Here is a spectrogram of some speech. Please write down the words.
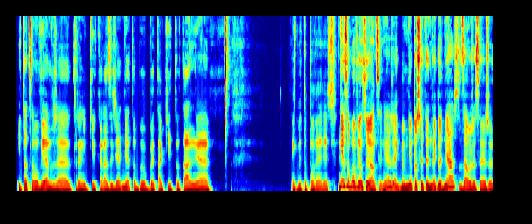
i to, co mówiłem, że trening kilka razy dziennie, to byłby taki totalnie jakby to powiedzieć, niezobowiązujący, nie? Że jakbym nie poszedł jednego dnia, założę sobie, że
